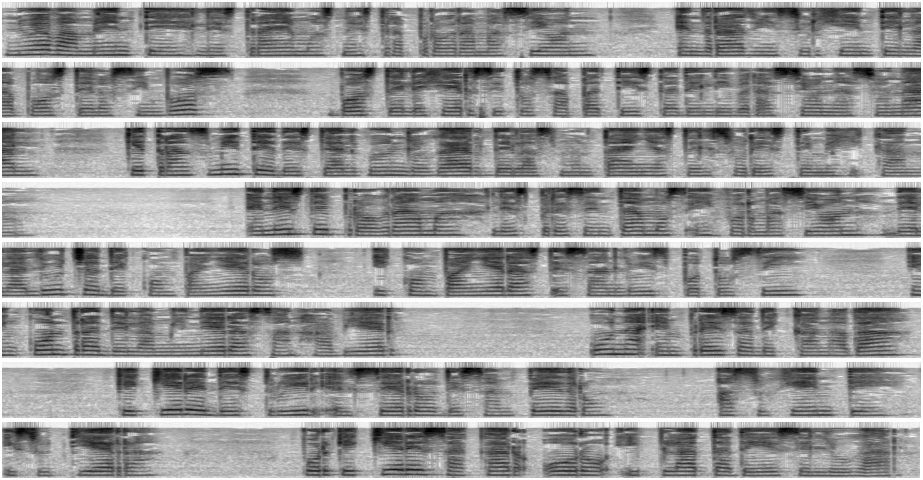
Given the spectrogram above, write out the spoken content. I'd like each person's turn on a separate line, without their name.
Nuevamente les traemos nuestra programación en Radio Insurgente La Voz de los Sin Voz, voz del Ejército Zapatista de Liberación Nacional, que transmite desde algún lugar de las montañas del sureste mexicano. En este programa les presentamos información de la lucha de compañeros y compañeras de San Luis Potosí en contra de la minera San Javier, una empresa de Canadá que quiere destruir el cerro de San Pedro, a su gente y su tierra, porque quiere sacar oro y plata de ese lugar.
